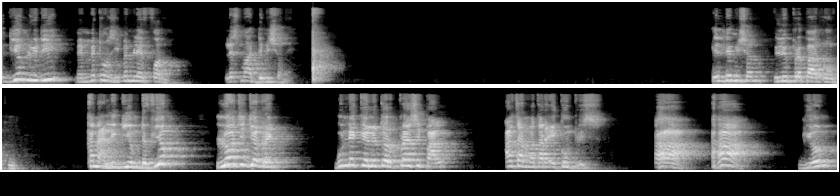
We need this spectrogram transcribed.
Guillaume lui dit mais mettons-y même les formes. Laisse-moi démissionner. Il démissionne il lui prépare un coup. Xanaa li Guillaume def yëpp loo ci jël rek bu nekkee l'auteur principal Alassane Ouattara est complice. Ah ah Guillaume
